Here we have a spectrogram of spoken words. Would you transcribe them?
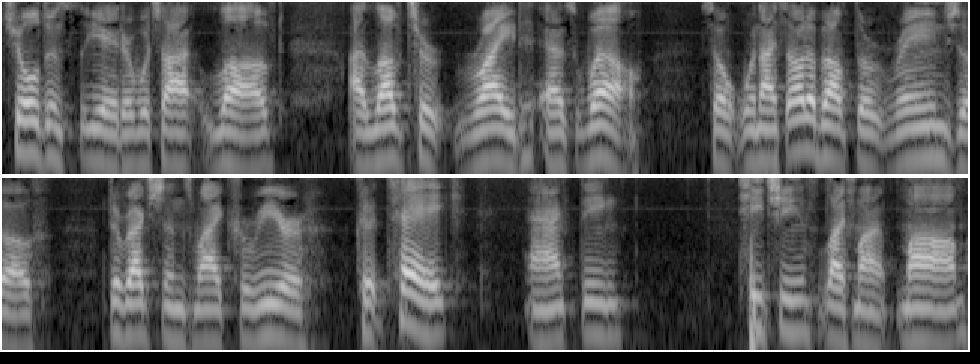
Children's Theater, which I loved. I loved to write as well. So when I thought about the range of directions my career could take acting, teaching like my mom,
